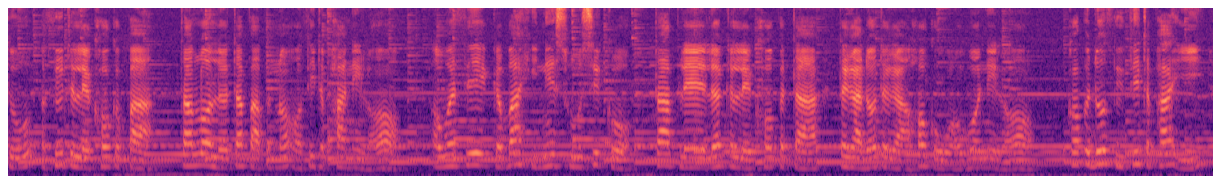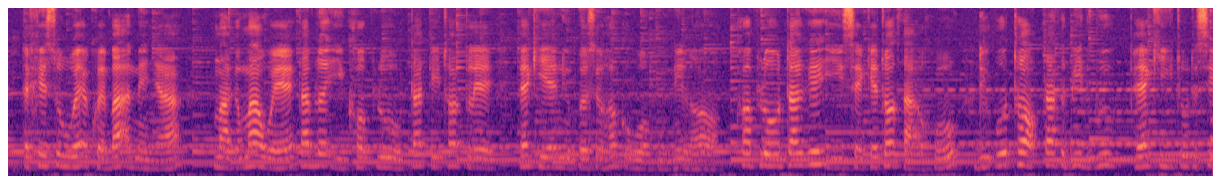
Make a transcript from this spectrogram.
တူအစုတလေခောကပါတလောလတပပနောအတိတဖာနေလောအဝဲစေကဘာဟိနေဆူစစ်ကိုတပလေလကလေခောပတာတကတော့တကဟောကဝဝနေလော ကော့ပဒိုသီတိတဖာဤတခေဆူဝဲအခွဲပါအမေညာမာကမဝဲ WE ခေါပလိုတတီထော့ကလေဘက်ကီယနူပါဆိုဟောက်ကဝဘူးနေလောခေါပလိုတာဂေဤစကေတော့တာအခုဒီပိုထော့တတ်ဘီဒဘူးဘက်ကီတိုတစီ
